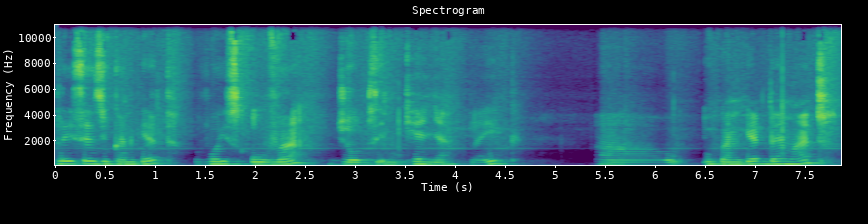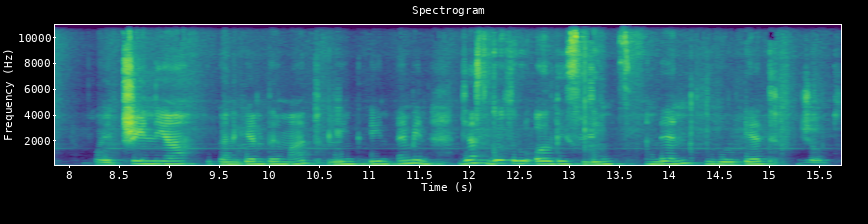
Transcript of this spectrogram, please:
places you can get voice over jobs in Kenya. Like uh, you can get them at Poetrinia, you can get them at LinkedIn. I mean, just go through all these links and then you will get jobs.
